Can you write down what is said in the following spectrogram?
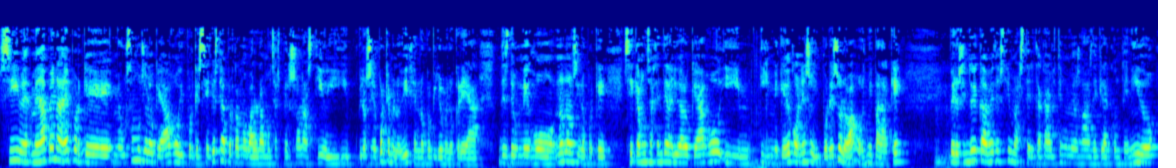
Sí, me, da pena, ¿eh? Porque me gusta mucho lo que hago y porque sé que estoy aportando valor a muchas personas, tío, y, lo sé porque me lo dicen, no porque yo me lo crea desde un ego, no, no, sino porque sé que a mucha gente le ayuda lo que hago y, me quedo con eso y por eso lo hago, es mi para qué. Pero siento que cada vez estoy más cerca, cada vez tengo menos ganas de crear contenido,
